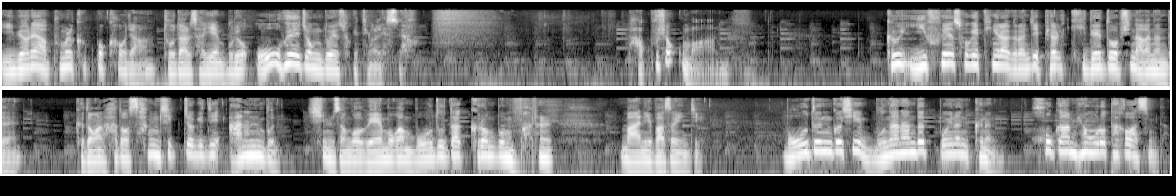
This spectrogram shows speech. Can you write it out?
이별의 아픔을 극복하고자 두 달 사이에 무려 5회 정도의 소개팅을 했어요. 바쁘셨구만. 그 이후에 소개팅이라 그런지 별 기대도 없이 나갔는데 그동안 하도 상식적이지 않은 분, 심성과 외모가 모두 다 그런 분만을 많이 봐서인지 모든 것이 무난한 듯 보이는 그는 호감형으로 다가왔습니다.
